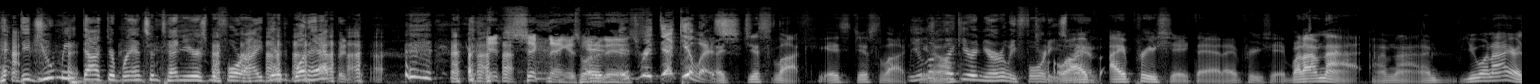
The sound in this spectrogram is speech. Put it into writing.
Hey, Did you meet Dr. Branson 10 years before I did? What happened? It's sickening, is what it is. It's ridiculous. It's just luck. It's just luck. you look know? like you're in your early 40s, Well, I, man. I appreciate that. I appreciate it. But I'm not. I'm not. I'm, you and I are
